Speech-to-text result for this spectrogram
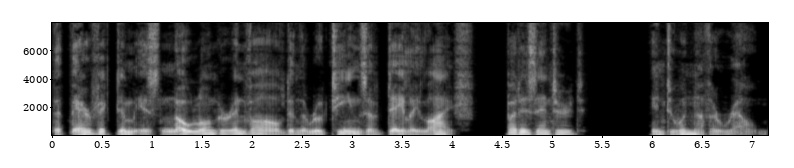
that their victim is no longer involved in the routines of daily life, but has entered into another realm.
